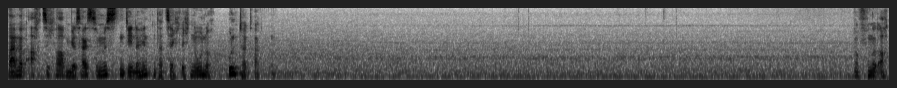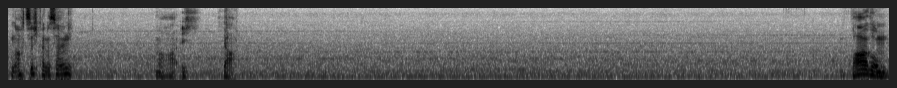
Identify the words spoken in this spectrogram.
380 haben wir. Das heißt, wir müssten den da hinten tatsächlich nur noch untertakten. Auf 188 kann es sein? Oh, ich... Ja. Warum?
